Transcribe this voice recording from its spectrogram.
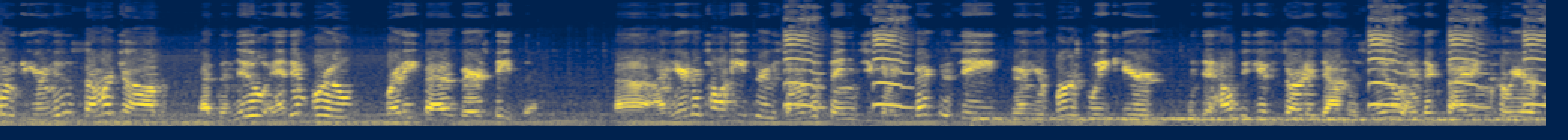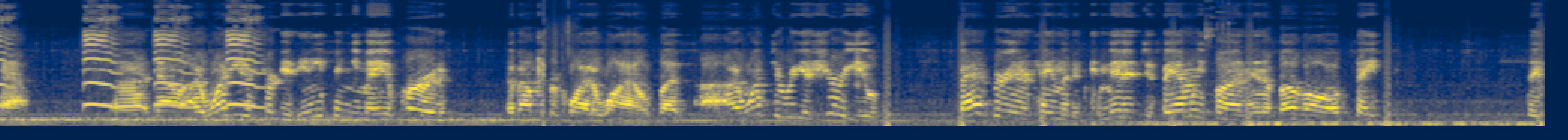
your new summer job at the new and improved Freddy Fazbear's Pizza. Uh, I'm here to talk you through some of the things you can expect to see during your first week here and to help you get started down this new and exciting career path. Uh, now, I want you to forget anything you may have heard about me for quite a while, but I want to reassure you, Fazbear Entertainment is committed to family fun and above all, safety. They've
